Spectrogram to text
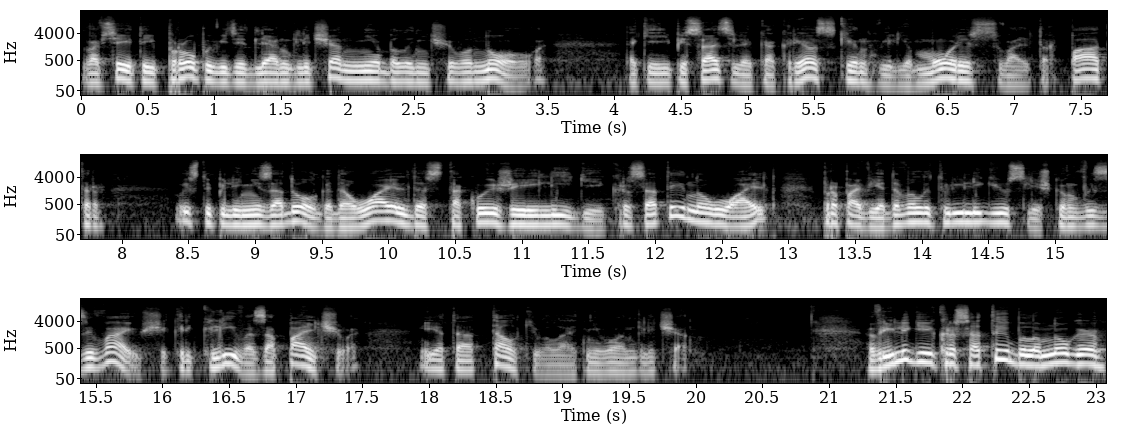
во всей этой проповеди для англичан не было ничего нового. Такие писатели, как Рёскин, Вильям Моррис, Вальтер Паттер выступили незадолго до Уайльда с такой же религией красоты, но Уайльд проповедовал эту религию слишком вызывающе, крикливо, запальчиво, и это отталкивало от него англичан. В религии красоты было много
